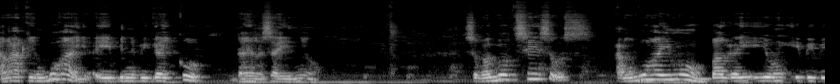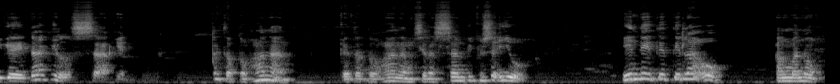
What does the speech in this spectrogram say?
Ang aking buhay ay binibigay ko dahil sa inyo. Sumagot si Jesus, ang buhay mo bagay iyong ibibigay dahil sa akin. Katotohanan, katotohanan sinasabi ko sa iyo, hindi titilaok ang manok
